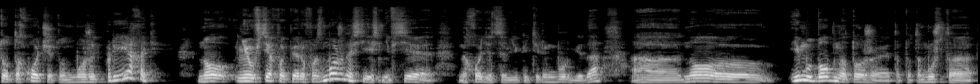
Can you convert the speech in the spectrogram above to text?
кто-то хочет, он может приехать, но не у всех, во-первых, возможность есть, не все находятся в Екатеринбурге, да, а, но им удобно тоже это, потому что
